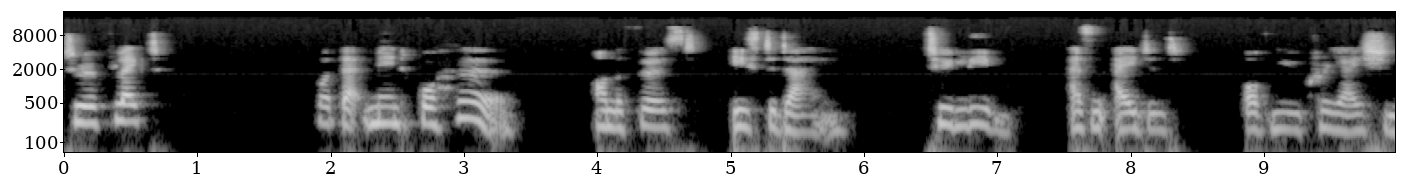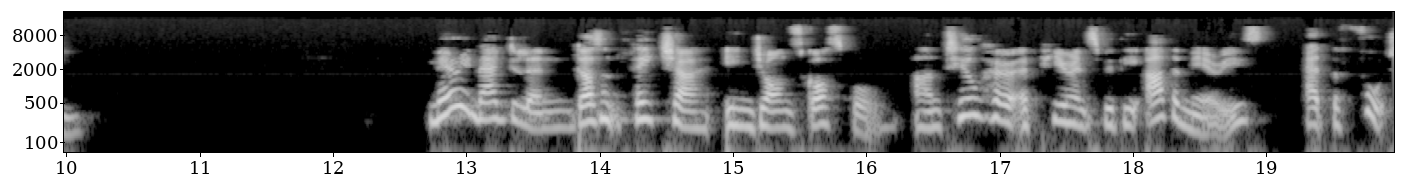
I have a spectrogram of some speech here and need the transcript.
to reflect what that meant for her on the first Easter day, to live as an agent of new creation. Mary Magdalene doesn't feature in John's Gospel until her appearance with the other Marys at the foot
